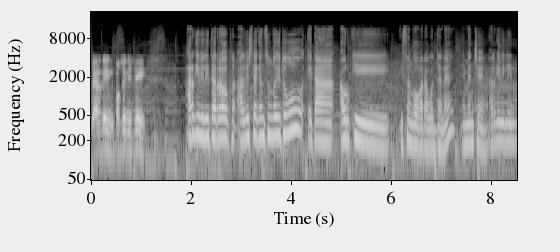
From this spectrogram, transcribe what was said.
Berdin, pozik bizi. Argi bilitarrok albisteak entzungo ditugu eta aurki izango gara buelten, eh? Hementxe, argi bilin.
